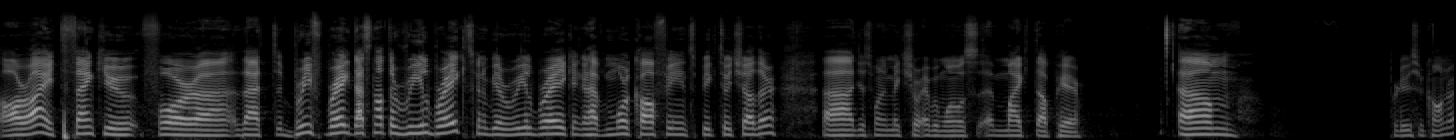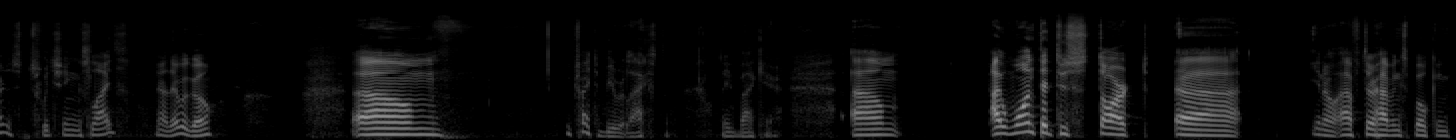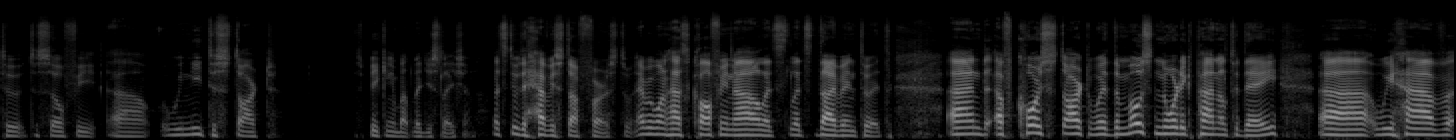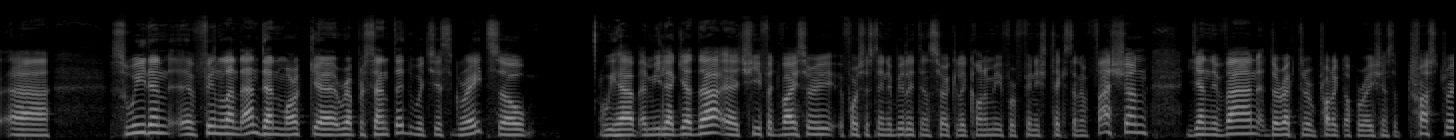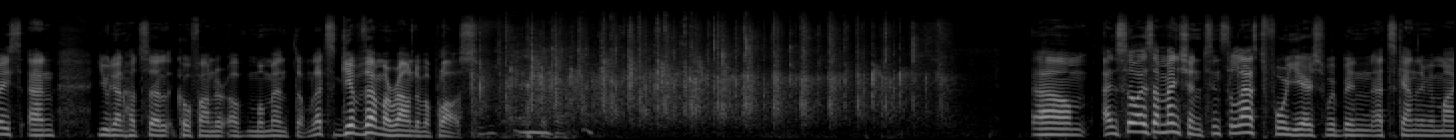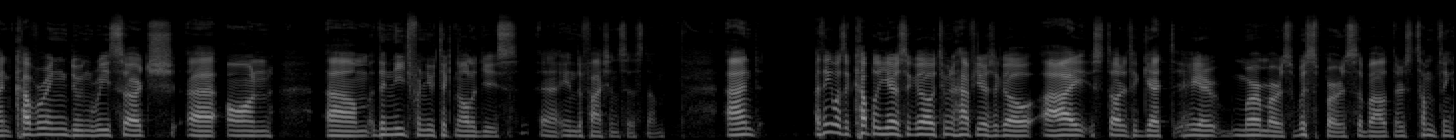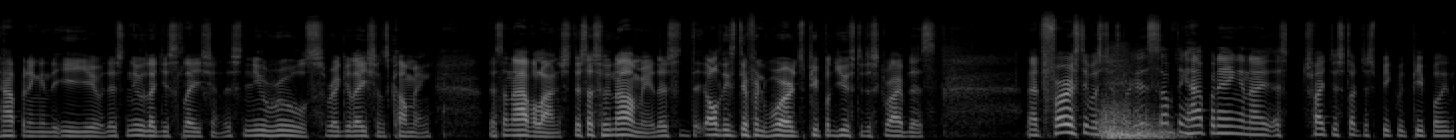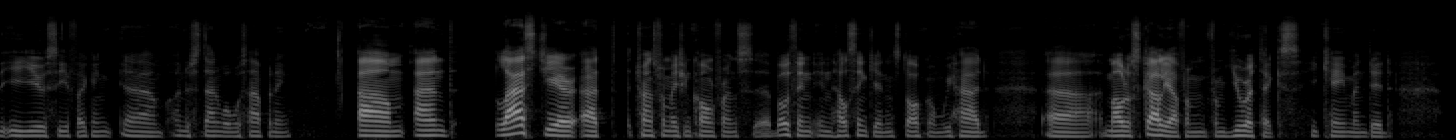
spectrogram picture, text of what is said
All right. Thank you for uh, that brief break. That's not the real break. It's gonna be a real break, I'm gonna have more coffee and speak to each other. Uh, I just wanna make sure everyone was uh, mic'd up here. Um, producer Conrad is switching slides. Yeah, there we go. Um, we try to be relaxed, laid back here. Um, I wanted to start, you know, after having spoken to to Sophie, uh, we need to start speaking about legislation. Let's do the heavy stuff first. Everyone has coffee now. Let's let's dive into it. And of course, start with the most Nordic panel today. Uh, we have uh, Sweden, Finland, and Denmark represented, which is great. We have Emilia Gädda, uh, Chief Advisory for Sustainability and Circular Economy for Finnish Textile and Fashion, Jenny Wärn, Director of Product Operations of TrusTrace, and Julian Hötzel, Co-founder of Momentum. Let's give them a round of applause. Um, and so, as I mentioned, since the last four years, we've been at Scandinavian Mind covering, doing research uh, on um, the need for new technologies uh, in the fashion system. I think it was a couple of years ago, two and a half years ago, I started to get hear murmurs, whispers about there's something happening in the EU. There's new legislation. There's new rules, regulations coming. There's an avalanche. There's a tsunami. There's all these different words people use to describe this. At first, it was just like, "There's something happening," and I tried to start to speak with people in the EU, see if I can understand what was happening. Um, and last year at Transformation Conference, uh, both in in Helsinki and in Stockholm, we had uh, Mauro Scalia from from Euratex. He came and did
